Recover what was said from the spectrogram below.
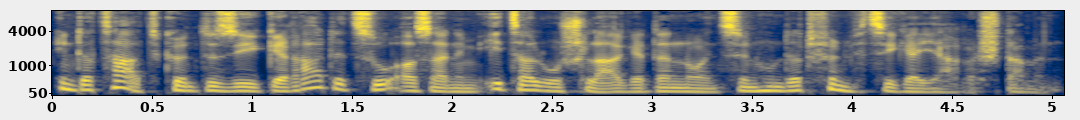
In der Tat könnte sie geradezu aus einem Italo-Schlager der 1950er Jahre stammen.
